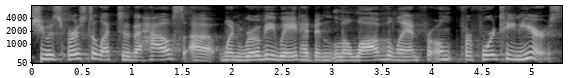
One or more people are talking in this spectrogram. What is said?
She was first elected to the House uh, when Roe v. Wade had been the law of the land for, um, for 14 years.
